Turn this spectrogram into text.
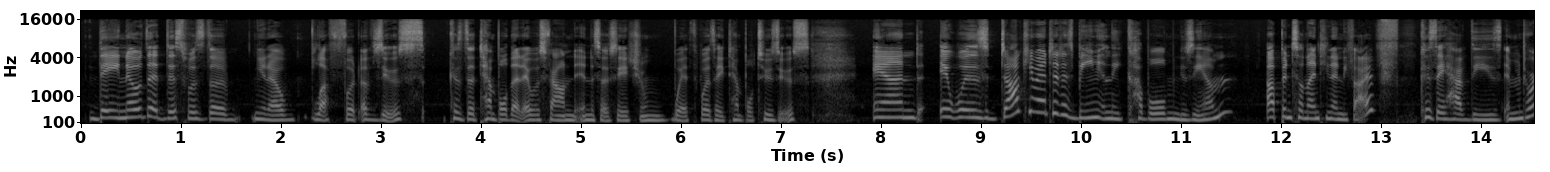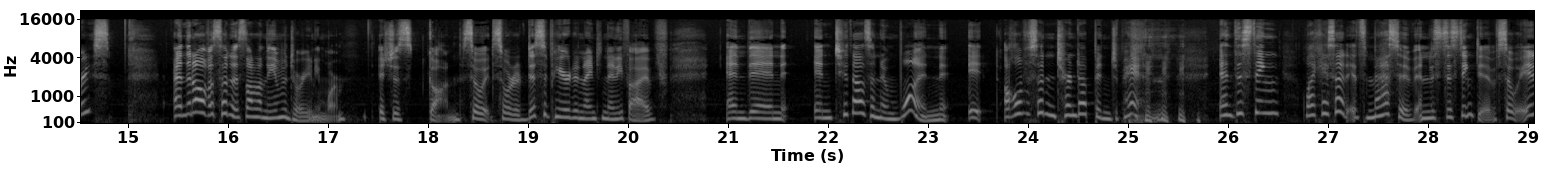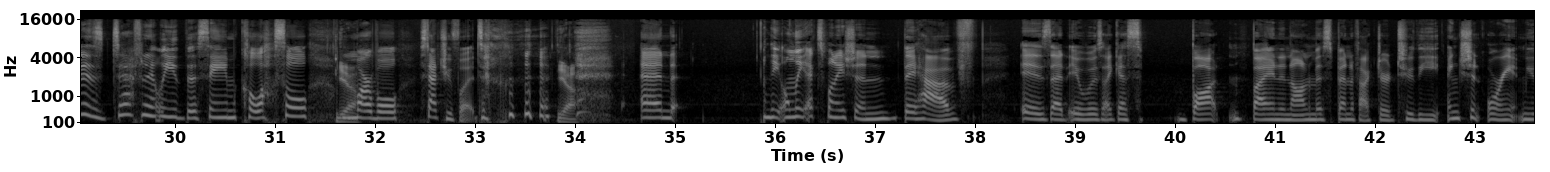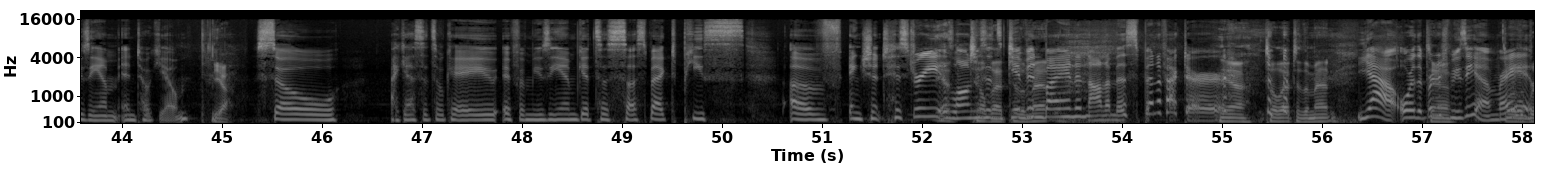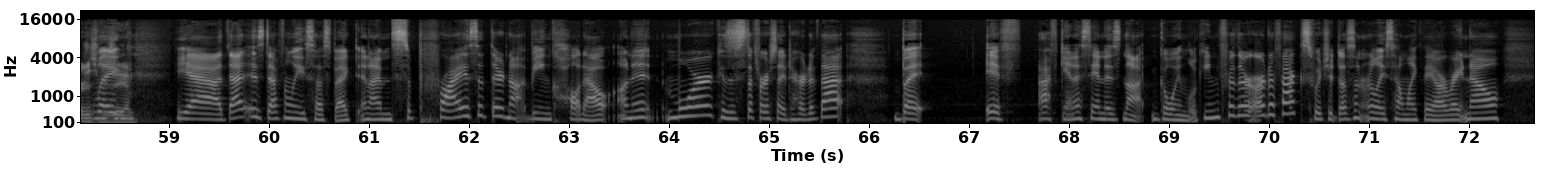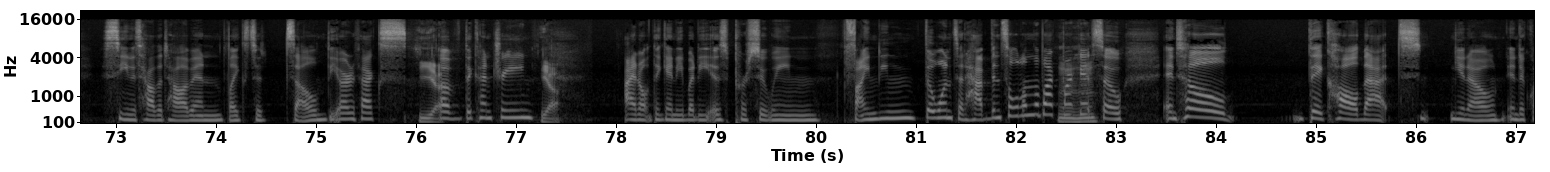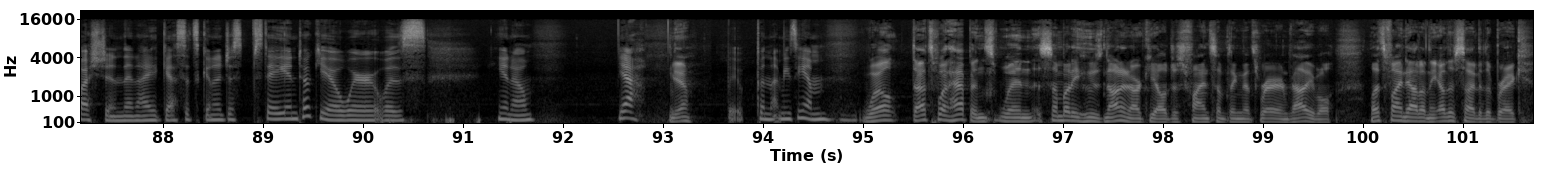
they know that this was the you know left foot of Zeus because the temple that it was found in association with was a temple to Zeus, and it was documented as being in the Kabul Museum up until 1995 because they have these inventories, and then all of a sudden it's not on the inventory anymore. It's just gone. So it sort of disappeared in 1995, and then in 2001 it all of a sudden turned up in Japan. and this thing, like I said, it's massive and it's distinctive. So it is definitely the same colossal Yeah. marble statue foot. Yeah. And the only explanation they have is that it was, I guess, bought by an anonymous benefactor to the Ancient Orient Museum in Tokyo. Yeah. So I guess it's okay if a museum gets a suspect piece of ancient history Yeah, as long as it's that to the given by an anonymous benefactor. Yeah. Tell that to the Met. Yeah, or the British Yeah. Museum, right? British Museum. Yeah, that is definitely suspect, and I'm surprised that they're not being called out on it more because it's the first I'd heard of that. But if Afghanistan is not going looking for their artifacts, which it doesn't really sound like they are right now, seeing as how the Taliban likes to sell the artifacts Yeah. of the country. Yeah. I don't think anybody is pursuing finding the ones that have been sold on the black market. Mm-hmm. So until they call that, you know, into question, then I guess it's going to just stay in Tokyo where it was, you know, yeah, Yeah. Up in that museum. Well, that's what happens when somebody who's not an archaeologist finds something that's rare and valuable. Let's find out on the other side of the break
